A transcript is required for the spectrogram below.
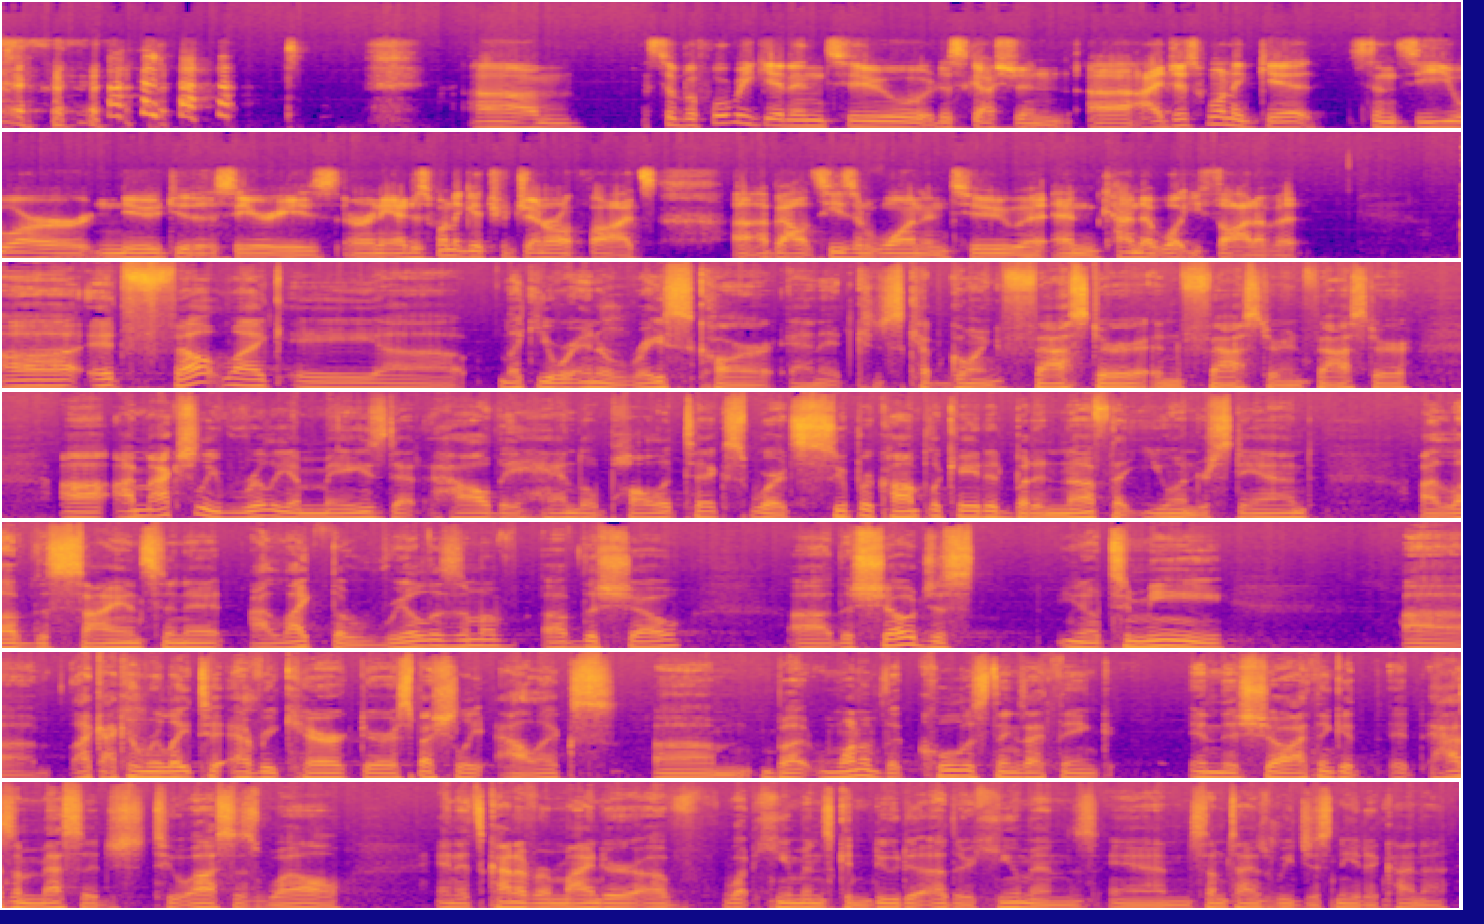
um, so before we get into discussion, uh, I just want to get since you are new to the series, Ernie, I just want to get your general thoughts uh, about season one and two and kind of what you thought of it. Uh, it felt like a uh, like you were in a race car and it just kept going faster and faster and faster. Uh, I'm actually really amazed at how they handle politics, where it's super complicated, but enough that you understand. I love the science in it. I like the realism of, of the show. Uh, the show just, you know, to me, uh, like I can relate to every character, especially Alex. Um, but one of the coolest things I think in this show, I think it, it has a message to us as well. And it's kind of a reminder of what humans can do to other humans. And sometimes we just need to kind of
